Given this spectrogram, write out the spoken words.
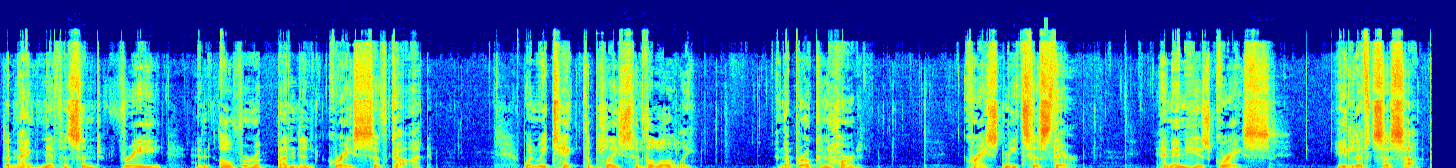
the magnificent, free, and overabundant grace of God. When we take the place of the lowly and the broken-hearted, Christ meets us there, and in His grace, He lifts us up.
